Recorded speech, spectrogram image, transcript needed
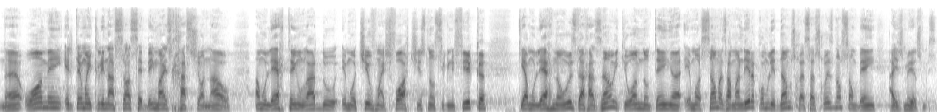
Né? O homem ele tem uma inclinação a ser bem mais racional, a mulher tem um lado emotivo mais forte, isso não significa que a mulher não use da razão e que o homem não tenha emoção, mas a maneira como lidamos com essas coisas não são bem as mesmas.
